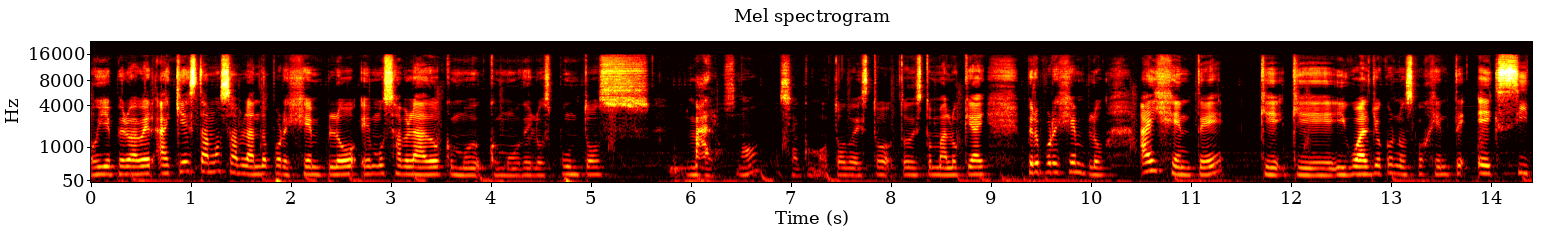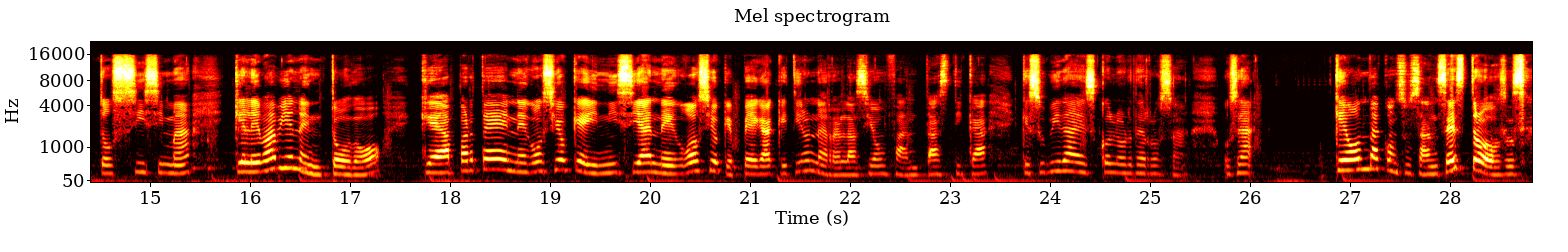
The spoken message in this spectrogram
Oye, pero a ver, aquí estamos hablando, por ejemplo, hemos hablado como, como de los puntos malos, ¿no? O sea, como todo esto, todo esto malo que hay. Pero, por ejemplo, hay gente que, que, igual yo conozco gente exitosísima, que le va bien en todo, que aparte negocio que inicia, negocio que pega, que tiene una relación fantástica, que su vida es color de rosa. O sea, ¿qué onda con sus ancestros? O sea,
